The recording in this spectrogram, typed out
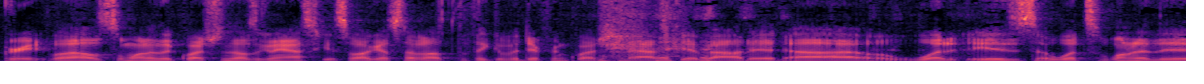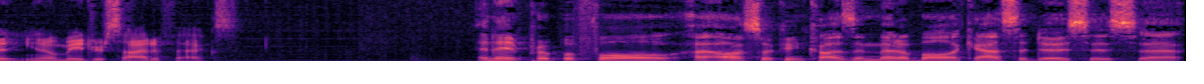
Great. Well, it's one of the questions I was going to ask you, so I guess I'll have to think of a different question to ask you about it. Uh, what is what's one of the you know major side effects? And then propofol uh, also can cause a metabolic acidosis, uh,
